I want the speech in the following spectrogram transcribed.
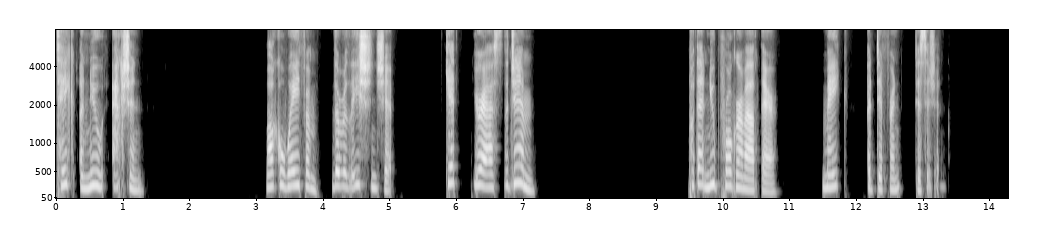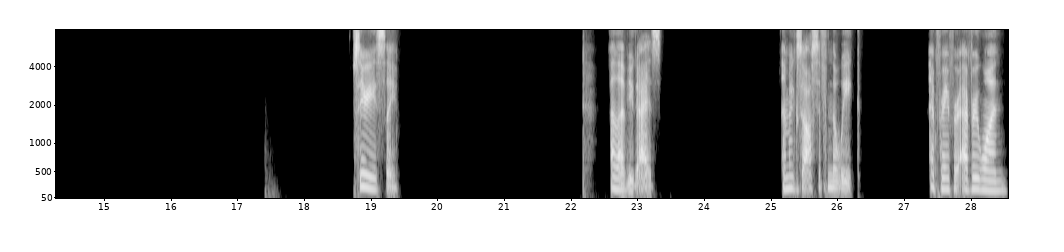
Take a new action. Walk away from the relationship. Get your ass to the gym. Put that new program out there. Make a different decision. Seriously. I love you guys. I'm exhausted from the week. I pray for everyone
